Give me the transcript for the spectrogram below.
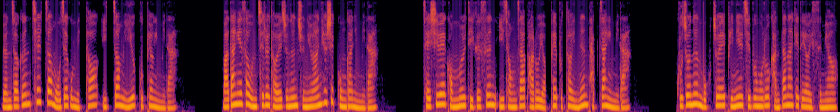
면적은 7.5제곱미터 2.269평입니다. 마당에서 운치를 더해주는 중요한 휴식 공간입니다. 제시외 건물 디귿은 이 정자 바로 옆에 붙어 있는 닭장입니다. 구조는 목조의 비닐 지붕으로 간단하게 되어 있으며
